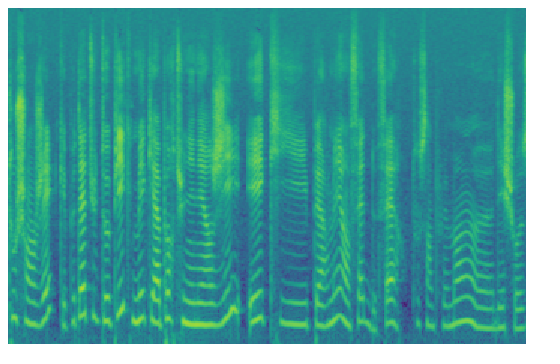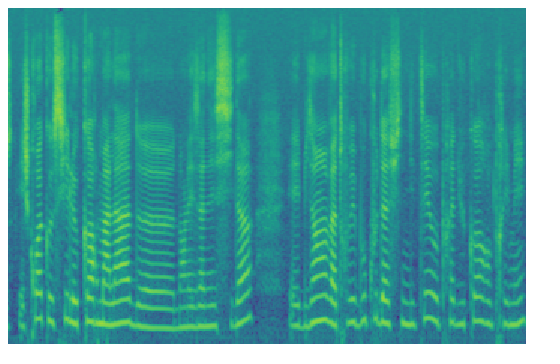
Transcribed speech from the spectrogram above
tout changer, qui est peut-être utopique, mais qui apporte une énergie et qui permet en fait de faire tout simplement euh, des choses. Et je crois qu'aussi le corps malade euh, dans les années SIDA, eh bien, va trouver beaucoup d'affinités auprès du corps opprimé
